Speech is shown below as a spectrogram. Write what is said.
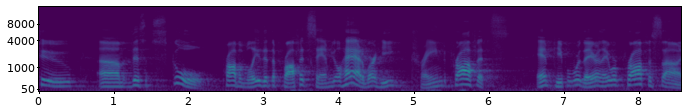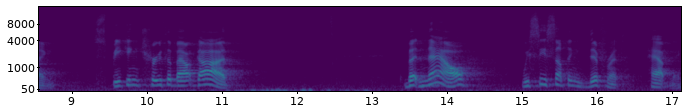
to um, this school probably that the prophet Samuel had, where he trained prophets. And people were there and they were prophesying, speaking truth about God. But now we see something different happening.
